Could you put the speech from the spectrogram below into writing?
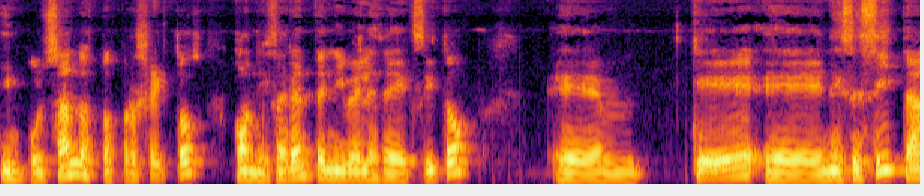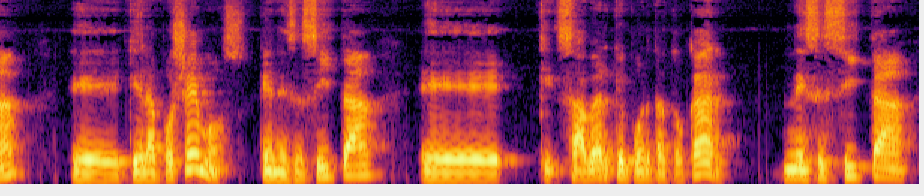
impulsando estos proyectos con diferentes niveles de éxito, que necesita que la apoyemos, que necesita saber qué puerta tocar, necesita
